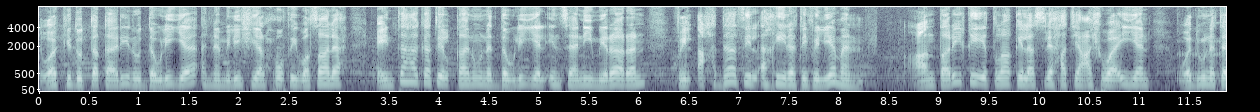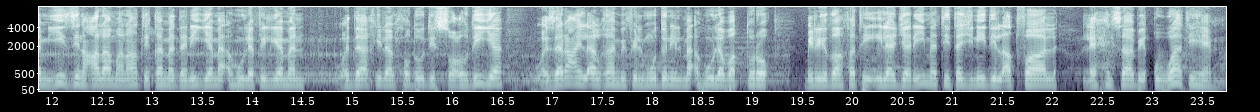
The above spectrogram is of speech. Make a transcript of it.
تؤكد التقارير الدولية أن ميليشيا الحوثي وصالح انتهكت القانون الدولي الإنساني مرارا في الأحداث الأخيرة في اليمن عن طريق إطلاق الأسلحة عشوائيا ودون تمييز على مناطق مدنية مأهولة في اليمن وداخل الحدود السعودية وزرع الألغام في المدن المأهولة والطرق بالإضافة إلى جريمة تجنيد الأطفال لحساب قواتهم.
